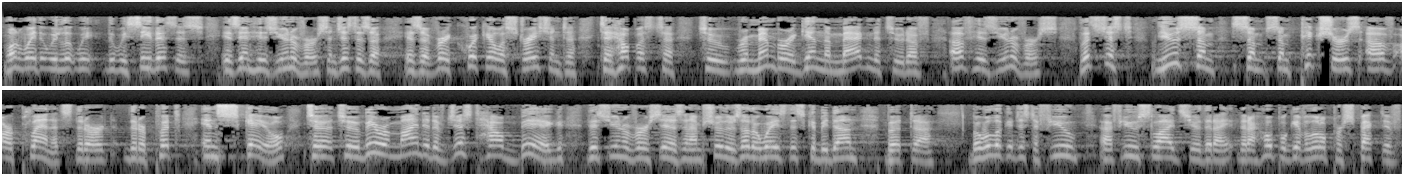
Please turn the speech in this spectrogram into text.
one way that we, look, we, that we see this is, is in his universe, and just as a, as a very quick illustration to, to help us to, to remember again the magnitude of, of his universe, let's just use some, some, some pictures of our planets that are, that are put in scale to, to be reminded of just how big this universe is. And I'm sure there's other ways this could be done, but, uh, but we'll look at just a few, a few slides here that I, that I hope will give a little perspective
